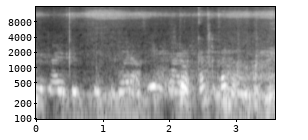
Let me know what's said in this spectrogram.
Schön, Martin.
